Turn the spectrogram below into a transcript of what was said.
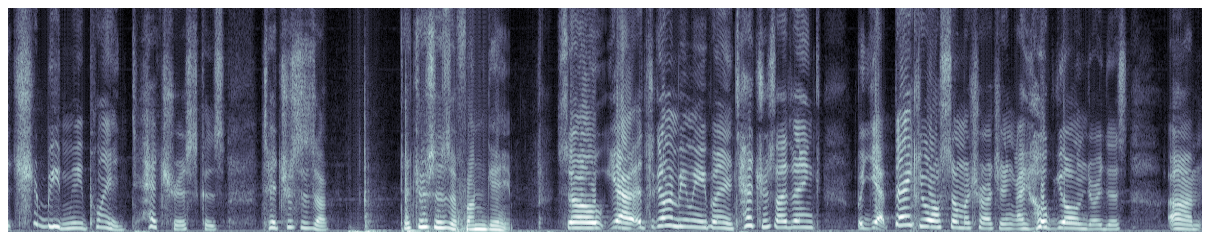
It should be me playing Tetris because Tetris is a Tetris is a fun game. So yeah, it's gonna be me playing Tetris, I think. But yeah, thank you all so much for watching. I hope you all enjoyed this. Um,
